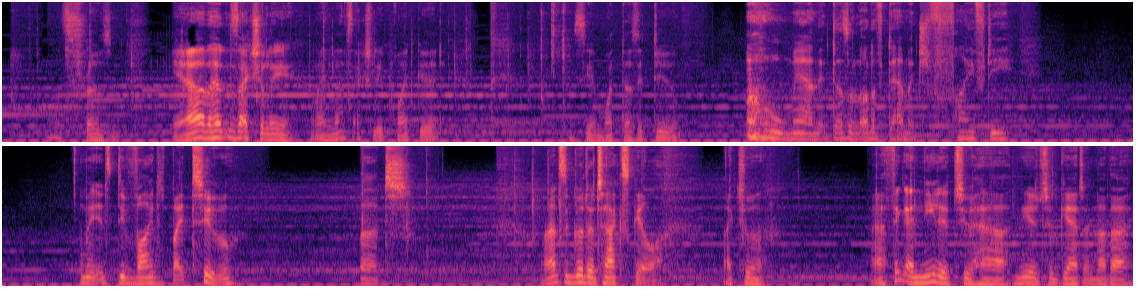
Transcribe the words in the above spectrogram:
oh, it's frozen. Yeah, that is actually like that's actually quite good. Let's see what does it do. Oh man, it does a lot of damage. 5D. I mean, it's divided by two, but that's a good attack skill. Like to, I think I needed to have needed to get another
